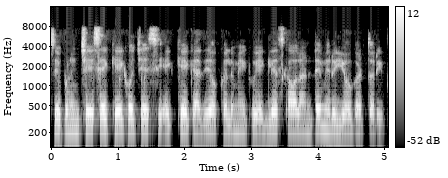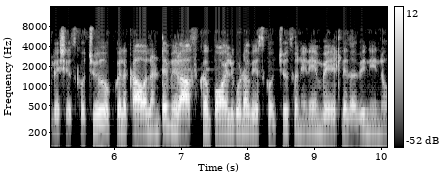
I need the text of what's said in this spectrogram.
సో ఇప్పుడు నేను చేసే కేక్ వచ్చేసి ఎగ్ కేక్ అది. ఒకవేళ మీకు ఎగ్లెస్ కావాలంటే మీరు యోగర్ట్తో రీప్లేస్ చేసుకోవచ్చు. ఒకవేళ కావాలంటే మీరు హాఫ్ కప్ ఆయిల్ కూడా వేసుకోవచ్చు. సో నేనేం వేయట్లేదు అవి. నేను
